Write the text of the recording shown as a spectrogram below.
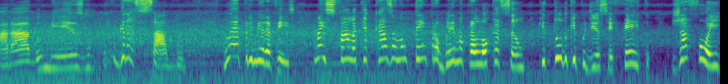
Parado mesmo. Engraçado. Não é a primeira vez mas fala que a casa não tem problema para locação, que tudo que podia ser feito já foi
